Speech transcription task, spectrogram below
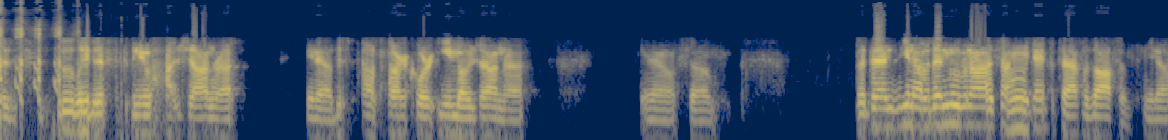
Because this new hot genre. You know, this post-hardcore emo genre. You know, so. But then, you know, then moving on to something like Epitaph was awesome. You know,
